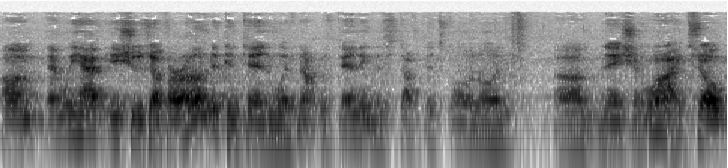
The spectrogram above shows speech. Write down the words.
um, and we have issues of our own to contend with, notwithstanding the stuff that's going on um, nationwide. So.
